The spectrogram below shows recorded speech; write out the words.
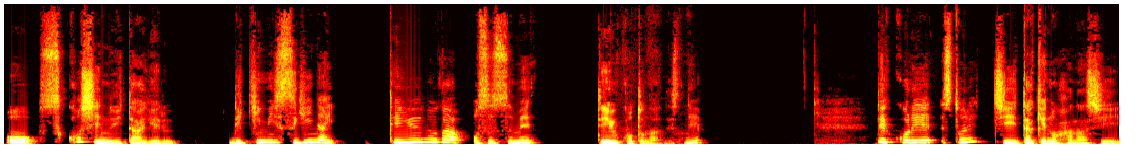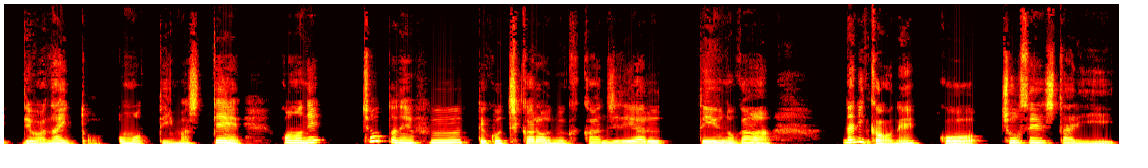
を少し抜いてあげる。力みすぎないっていうのがおすすめっていうことなんですね。で、これ、ストレッチだけの話ではないと思っていまして、このね、ちょっとね、ふーってこう力を抜く感じでやるっていうのが、何かをね、こう挑戦したり、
